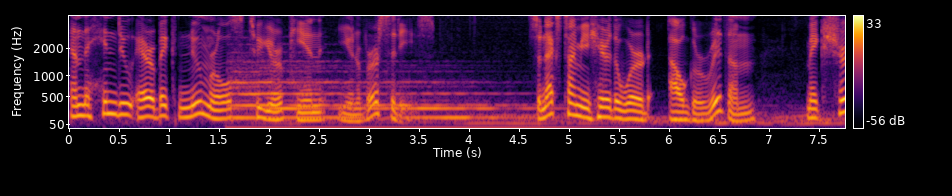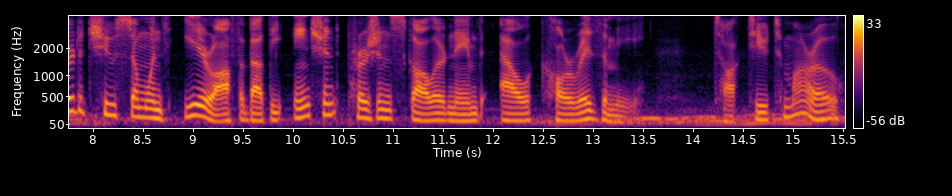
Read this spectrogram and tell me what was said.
and the Hindu Arabic numerals to European universities. So, next time you hear the word algorithm, make sure to chew someone's ear off about the ancient Persian scholar named Al Khwarizmi. Talk to you tomorrow.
